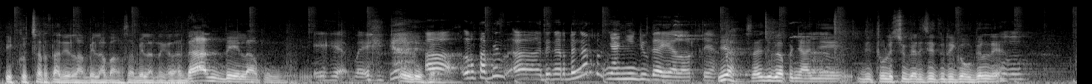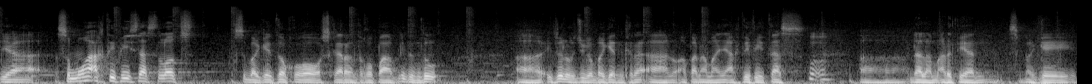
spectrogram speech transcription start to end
ikut serta di dalam bela bangsa, bela negara dan bela bumi. Iya baik. Iya. Uh, Lord tapi uh, dengar-dengar nyanyi juga ya Lord ya? Iya, saya juga penyanyi, uh. ditulis juga di situ di Google ya. Uh. Ya semua aktivitas Lord sebagai tokoh sekarang tokoh publik tentu uh, itu juga bagian uh, apa namanya aktivitas uh, dalam artian sebagai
